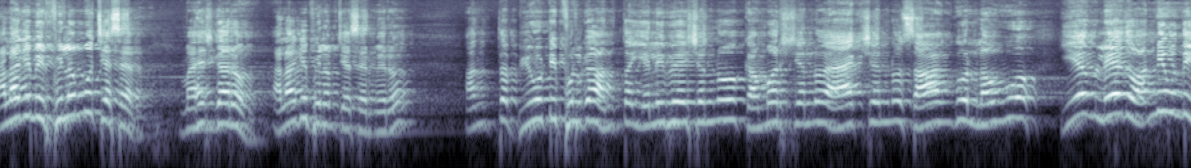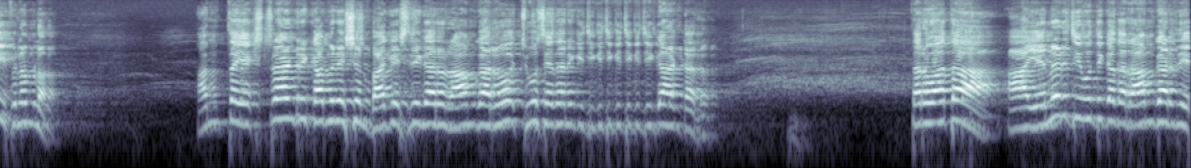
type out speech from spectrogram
అలాగే మీరు ఫిలము చేశారు మహేష్ గారు. అలాగే ఫిలం చేశారు మీరు. అంత బ్యూటిఫుల్గా అంత ఎలివేషన్ను కమర్షియల్ యాక్షన్ను సాంగ్ లవ్ ఏం లేదు. అన్నీ ఉంది ఈ ఫిలంలో అంత ఎక్స్ట్రాండరీ కాంబినేషన్ భాగ్యశ్రీ గారు రామ్ గారు చూసేదానికి జిగి జిగి జిగి జిగా అంటారు. తర్వాత ఆ ఎనర్జీ ఉంది కదా రామ్ గారిది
